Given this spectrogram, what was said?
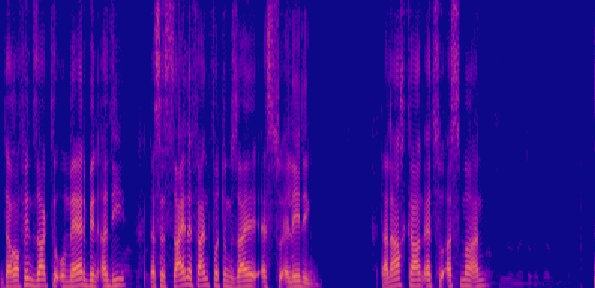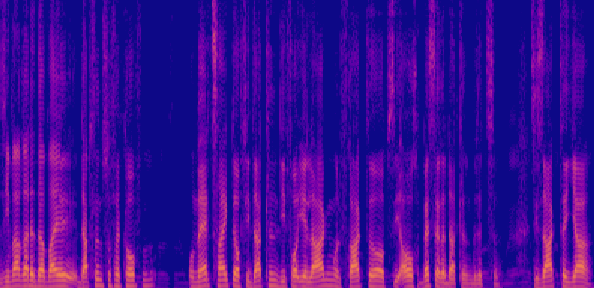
daraufhin sagte Umar bin Adi, dass es seine Verantwortung sei, es zu erledigen. Danach kam er zu Asma an. Sie war gerade dabei, Datteln zu verkaufen. Umar zeigte auf die Datteln, die vor ihr lagen, und fragte, ob sie auch bessere Datteln besitze. Sie sagte ja.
